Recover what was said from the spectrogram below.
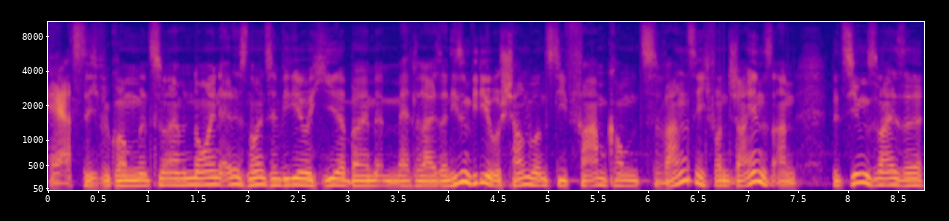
Herzlich willkommen zu einem neuen LS19 Video hier beim Metalizer. In diesem Video schauen wir uns die Farmcom 20 von Giants an, beziehungsweise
